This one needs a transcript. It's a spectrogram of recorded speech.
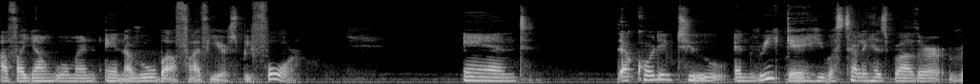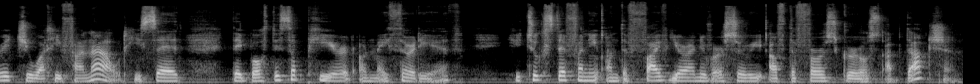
of a young woman in Aruba five years before. And according to Enrique, he was telling his brother Richie what he found out. He said they both disappeared on May 30th. He took Stephany on the five year anniversary of the first girl's abduction.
